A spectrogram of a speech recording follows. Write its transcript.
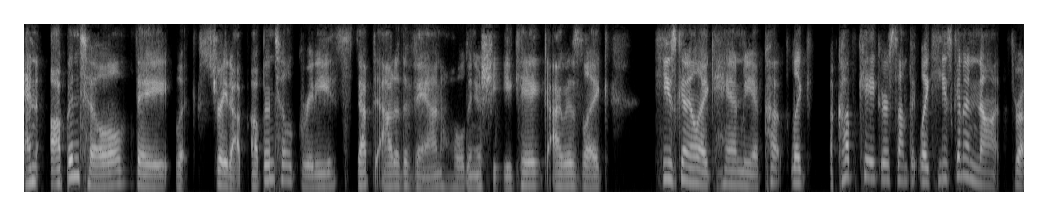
And up until they like straight up, up until Gritty stepped out of the van holding a sheet cake, I was like, he's gonna like hand me a cup like a cupcake or something like he's gonna not throw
